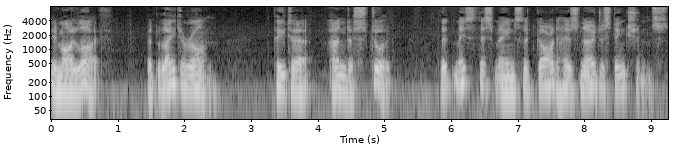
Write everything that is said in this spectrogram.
in my life. But later on, Peter understood that this, this means that God has no distinctions,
